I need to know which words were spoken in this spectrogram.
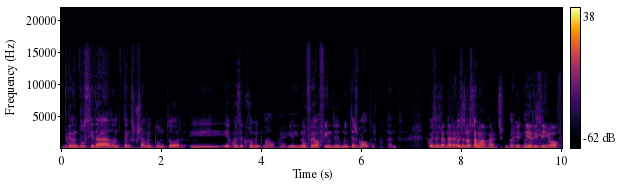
de grande velocidade, onde tem que se puxar muito pelo motor e, e a coisa correu muito mal. Né? E, e, não foi ao fim de muitas voltas, portanto. A coisa, a coisa não está muito parte. Desculpa, eu tinha dito em off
